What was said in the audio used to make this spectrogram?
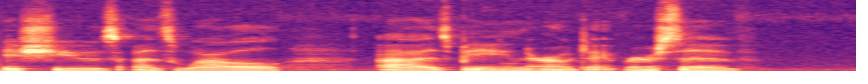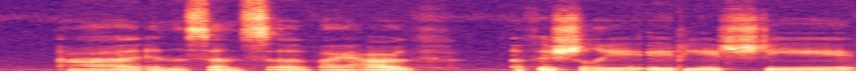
issues as well as being neurodiversive uh, in the sense of I have officially ADHD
